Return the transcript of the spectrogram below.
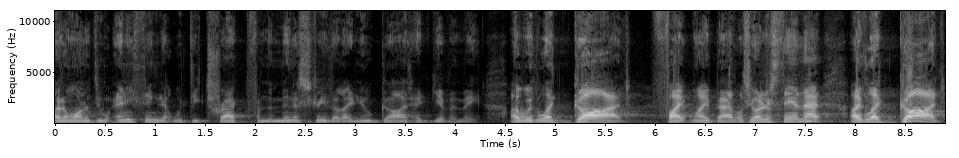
I don't want to do anything that would detract from the ministry that I knew God had given me. I would let God fight my battles. You understand that? I'd let God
